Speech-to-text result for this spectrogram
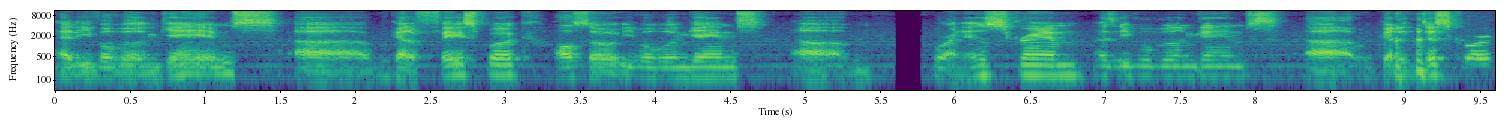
at Evil Villain Games. Uh, we've got a Facebook, also Evil Villain Games. Um, we're on Instagram as Evil Villain Games. Uh, we've got a Discord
